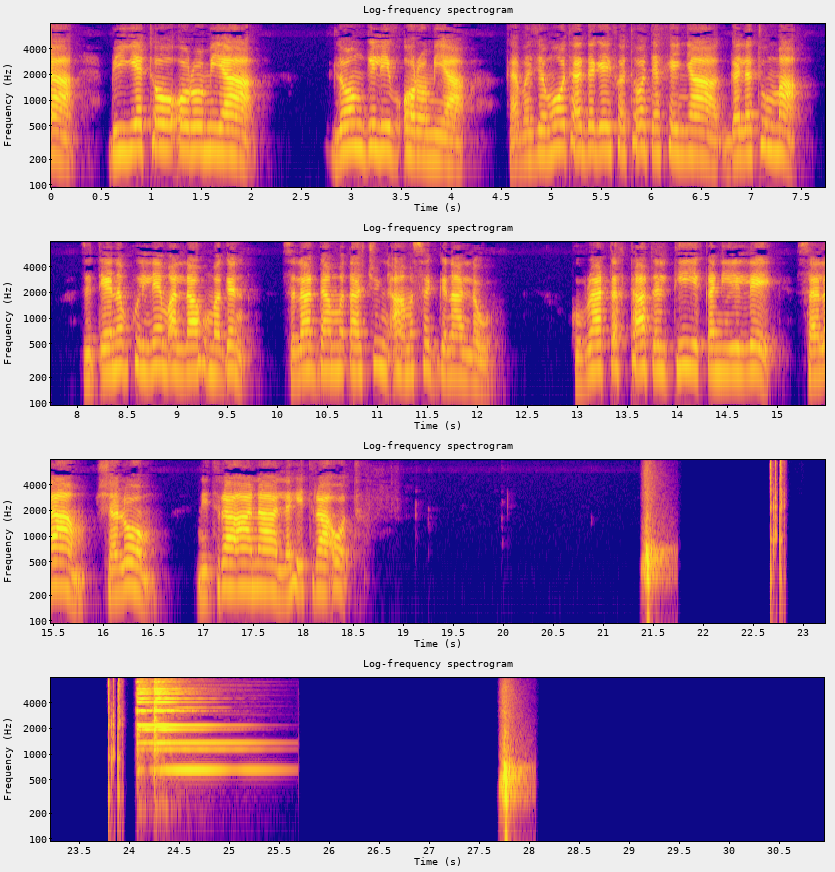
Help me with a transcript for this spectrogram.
ብየቶ ኦሮሚያ ሎንግ ሊቭ ኦሮሚያ ከበጀሞታ ደገይፈቶ ተኬኛ ገለቱማ ዝጤነብ ኩሌም አላሁ መገን ስላዳመጣችሁኝ አመሰግናለሁ። ክቡራት ተከታተልቲ ቀኒሌ ሰላም ሸሎም ኒትራአና ለሂትራኦት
